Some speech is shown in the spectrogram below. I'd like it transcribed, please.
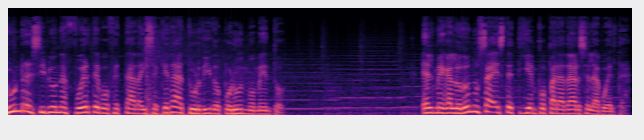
Dun recibe una fuerte bofetada y se queda aturdido por un momento. El megalodón usa este tiempo para darse la vuelta.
